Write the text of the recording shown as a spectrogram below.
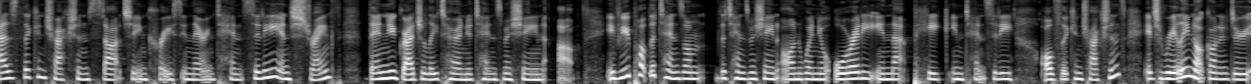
as the contractions start to increase in their intensity and strength, then you gradually turn your TENS machine up. If you pop the TENS on the TENS machine on when you're already in that peak intensity of the contractions, it's really not going to do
